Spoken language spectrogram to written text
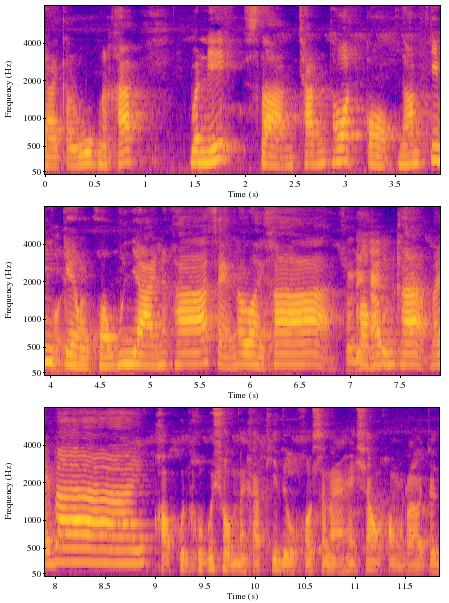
ยายกับลูกนะคะ วันนี้สามชั้นทอดกรอบน้ำจิ้มเกลียวของคุณยายนะคะ แสนอร่อยค่ะสวัสดีขอบครับ คุณค่ะบ๊ายบาย ขอบคุณคุณผู้ชมนะครับ ที่ดูโฆษณาให้ช่องของเราจน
